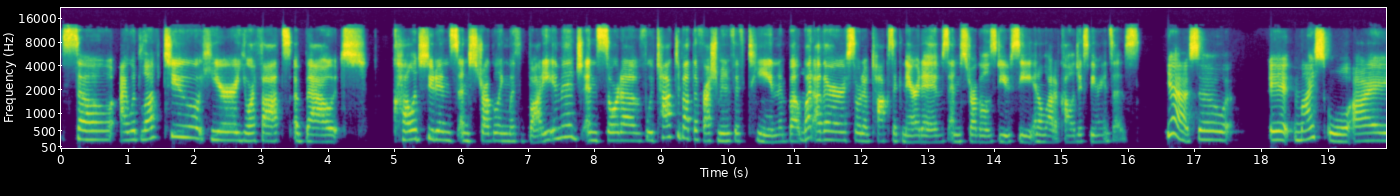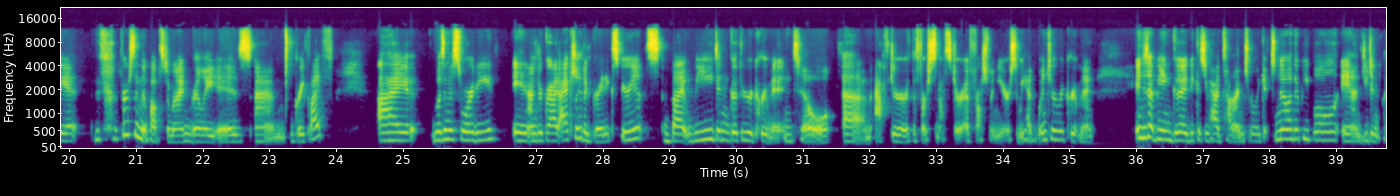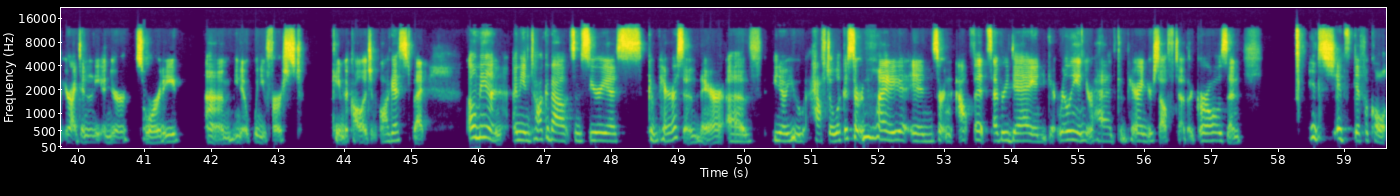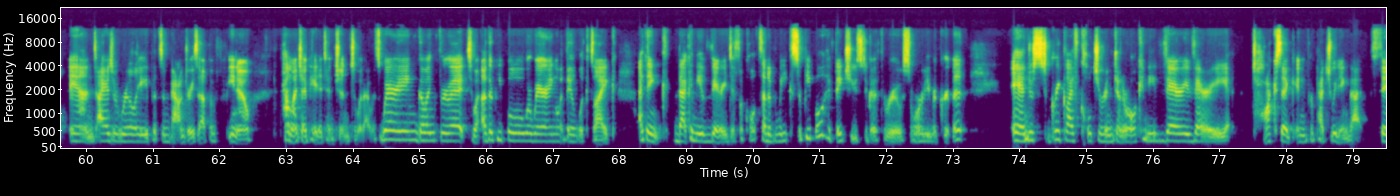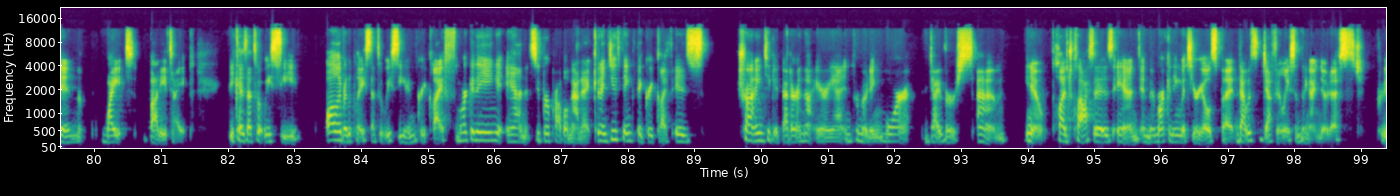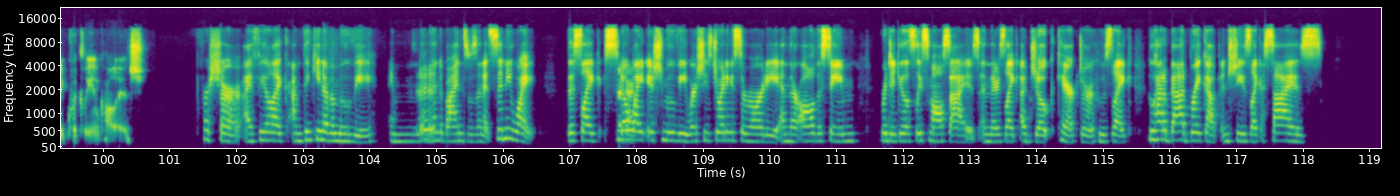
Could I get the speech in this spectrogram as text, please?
So I would love to hear your thoughts about college students and struggling with body image and sort of we've talked about the freshman 15 but mm-hmm. what other sort of toxic narratives and struggles do you see in a lot of college experiences yeah so at my school i the first thing that pops to mind really is um, greek life i was in a sorority in undergrad, I actually had a great experience, but we didn't go through recruitment until um, after the first semester of freshman year. So we had winter recruitment. Ended up being good because you had time to really get to know other people and you didn't put your identity in your sorority, um, you know, when you first came to college in August. But oh man, I mean, talk about some serious comparison there of, you know, you have to look a certain way in certain outfits every day and you get really in your head comparing yourself to other girls and it's it's difficult and I had to really put some boundaries up of, you know, how much I paid attention to what I was wearing, going through it, to what other people were wearing, what they looked like. I think that can be a very difficult set of weeks for people if they choose to go through sorority recruitment and just Greek life culture in general can be very, very toxic in perpetuating that thin white body type because that's what we see all over the place. That's what we see in Greek life marketing, and it's super problematic. And I do think that Greek life is trying to get better in that area and promoting more diverse, um, you know, pledge classes and and their marketing materials. But that was definitely something I noticed pretty quickly in college. For sure. I feel like I'm thinking of a movie and Amanda Bynes was in it. Sydney White, this like Snow okay. White-ish movie where she's joining a sorority and they're all the same ridiculously small size. And there's like a joke character who's like who had a bad breakup and she's like a size.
